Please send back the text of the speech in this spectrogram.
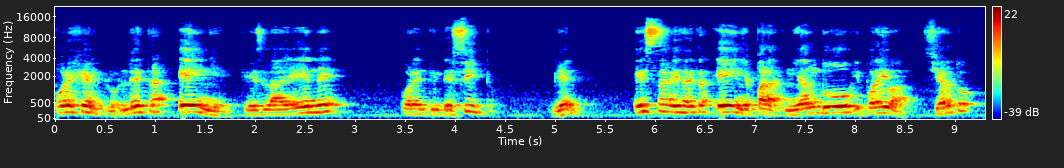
Por ejemplo, letra ñ, que es la N con el tildecito. Bien, esa es la letra ñ para ñando y por ahí va, ¿cierto?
